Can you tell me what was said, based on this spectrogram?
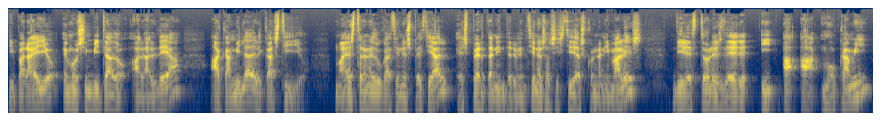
Y para ello hemos invitado a la aldea a Camila del Castillo, maestra en educación especial, experta en intervenciones asistidas con animales, directores del IAA Mokami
